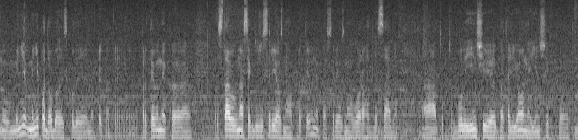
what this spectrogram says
ну, мені, мені подобалось, коли, наприклад, противник е, ставив нас як дуже серйозного противника, серйозного ворога для себе. Тобто були інші батальйони інших е, там,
